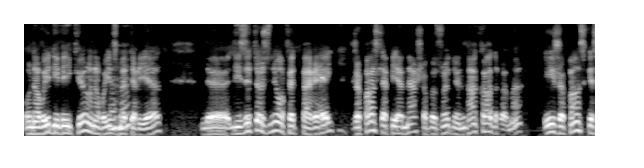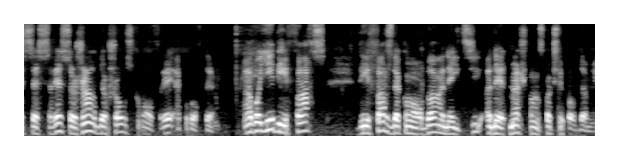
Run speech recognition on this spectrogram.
On a envoyé des véhicules, on a envoyé du mm-hmm. matériel. les États-Unis ont fait pareil. Je pense que la PNH a besoin d'un encadrement et je pense que ce serait ce genre de choses qu'on ferait à court terme. Envoyer des forces des forces de combat en Haïti, honnêtement, je ne pense pas que c'est pour demain.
